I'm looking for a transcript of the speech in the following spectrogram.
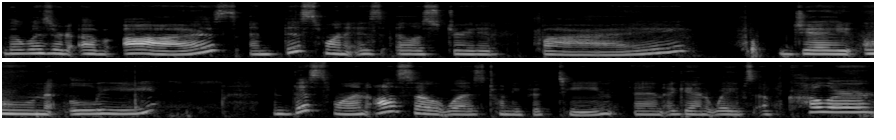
The Wizard of Oz. And this one is illustrated by Jae-Eun Lee. And this one also was 2015. And again, Waves of Color.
